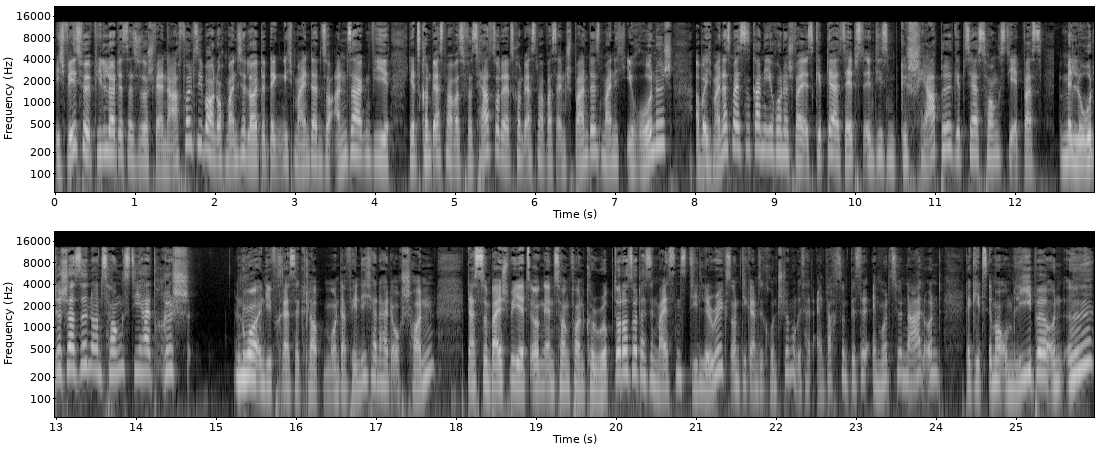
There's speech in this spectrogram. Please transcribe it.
ich weiß, für viele Leute ist das so schwer nachvollziehbar und auch manche Leute denken, ich meine dann so Ansagen wie, jetzt kommt erstmal was fürs Herz oder jetzt kommt erstmal was Entspanntes, meine ich ironisch. Aber ich meine das meistens gar nicht ironisch, weil es gibt ja selbst in diesem Gescherpel gibt es ja Songs, die etwas melodischer sind und Songs, die halt risch nur in die Fresse kloppen. Und da finde ich dann halt auch schon, dass zum Beispiel jetzt irgendein Song von Corrupt oder so, da sind meistens die Lyrics und die ganze Grundstimmung ist halt einfach so ein bisschen emotional und da geht's immer um Liebe und äh.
